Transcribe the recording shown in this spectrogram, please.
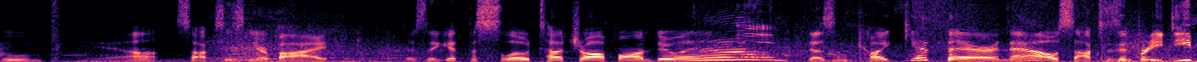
boom. Yeah, Sox is nearby. Does they get the slow touch off onto him? Doesn't quite get there, and now Sox is in pretty deep.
